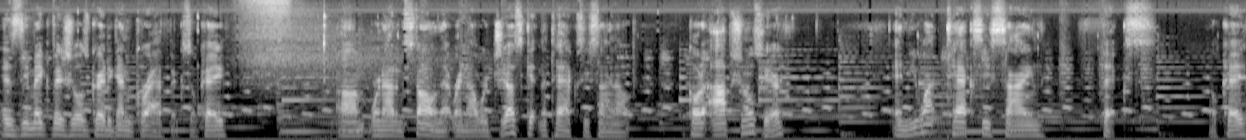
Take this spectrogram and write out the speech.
is the Make Visuals Great Again graphics, okay? Um, we're not installing that right now. We're just getting the taxi sign out. Go to Optionals here. And you want taxi sign fix. Okay?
